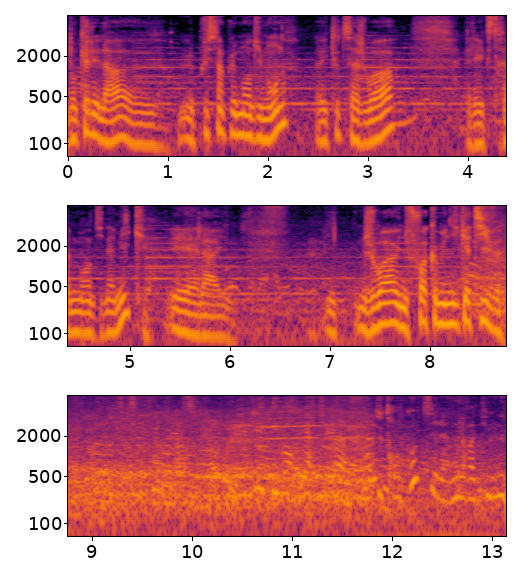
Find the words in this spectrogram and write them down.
Donc elle est là, euh, le plus simplement du monde, avec toute sa joie. Elle est extrêmement dynamique et elle a une, joie, une foi communicative. Tu te rends compte, c'est la miraculeuse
